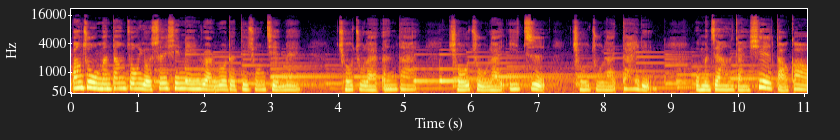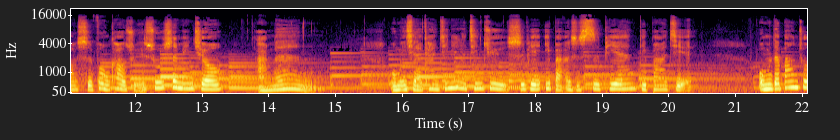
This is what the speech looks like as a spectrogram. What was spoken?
帮助我们当中有身心灵软弱的弟兄姐妹。求主来恩待，求主来医治。求主来带领我们，这样感谢祷告是奉靠主耶稣圣名求，阿门。我们一起来看今天的金句，诗篇一百二十四篇第八节：我们的帮助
